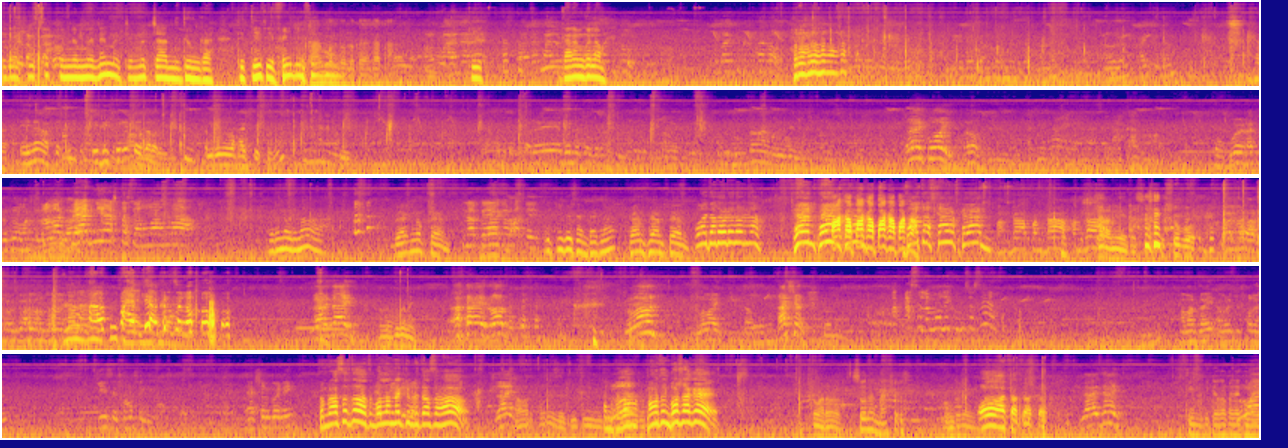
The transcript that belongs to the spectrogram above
देखिए सपने में मैं मचा दूंगा तीती तीती গান বন্ধ হলো কে কথা ঠিক গান আমি গেলাম হরা হরা হরা হরা এই না আপনি এই দৃশ্যটা দাঁড়াবেন আমি যেভাবে হাইট করছি হ্যাঁ? কই? আমার ব্যাগ নিয়ে আসতেছে আল্লাহ আল্লাহ। ওটা না ওটা না। ব্যাগ না ফ্যান? না ব্যাগ আমার হাতে। কি কইছেন দেখ না? Fan fan fan. ওই দাদা ওটা না ওটা না। ফ্যান ফ্যান পাখা পাখা পাখা পাখা। বাতাস কার ফ্যান। কেরা নিয়ে গেছে। শুভ। না না ফাইল খেয়াল করছিল যাই যাই বুঝে নাই এই রোল রোল ভাই অ্যাকশন আসসালামু আলাইকুম চাচা আবার যাই আবার একটু সরেন। কি সে সমস্যা কি? অ্যাকশন কই নেই। তোমরা আছো তো? বললাম না কি বিরতি আছো হ্যাঁ যাই পরে যে দুই তিন মামা তুমি বস আগে। তোমার চলে না। ও আচ্ছা আচ্ছা আচ্ছা। যাই যাই তিন ভিডিও ঘুমাই।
